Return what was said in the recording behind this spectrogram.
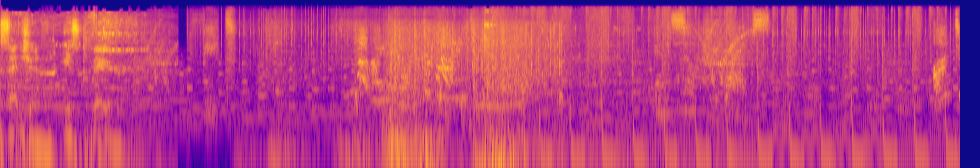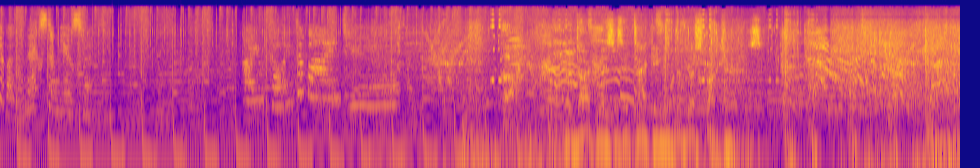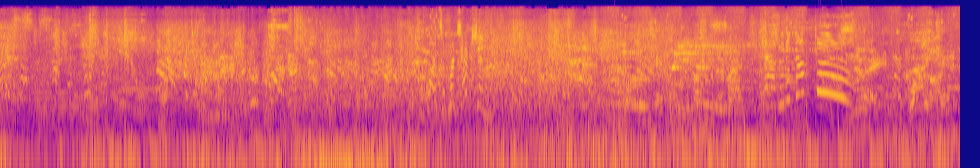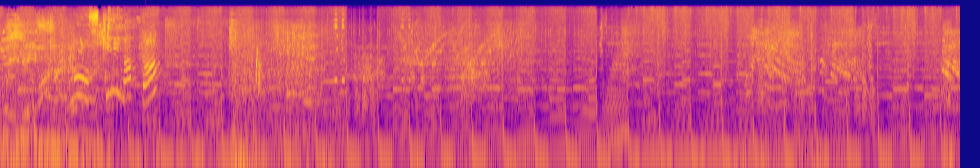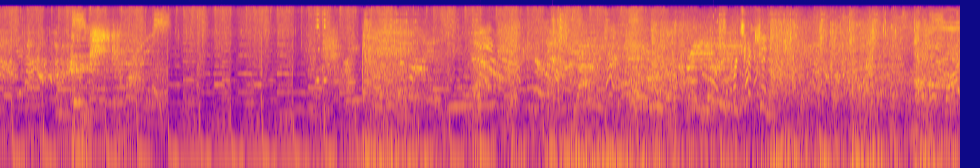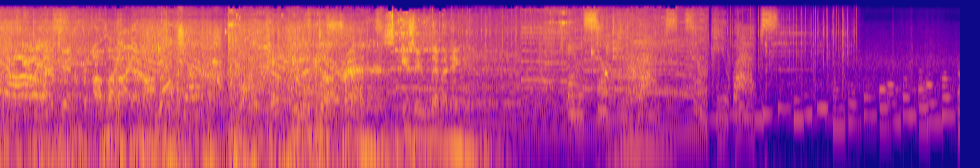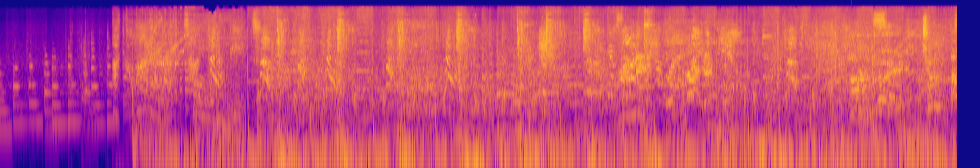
Find you. The darkness is attacking one of your structures. Of them up. Why can't we be friends? Is eliminated.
